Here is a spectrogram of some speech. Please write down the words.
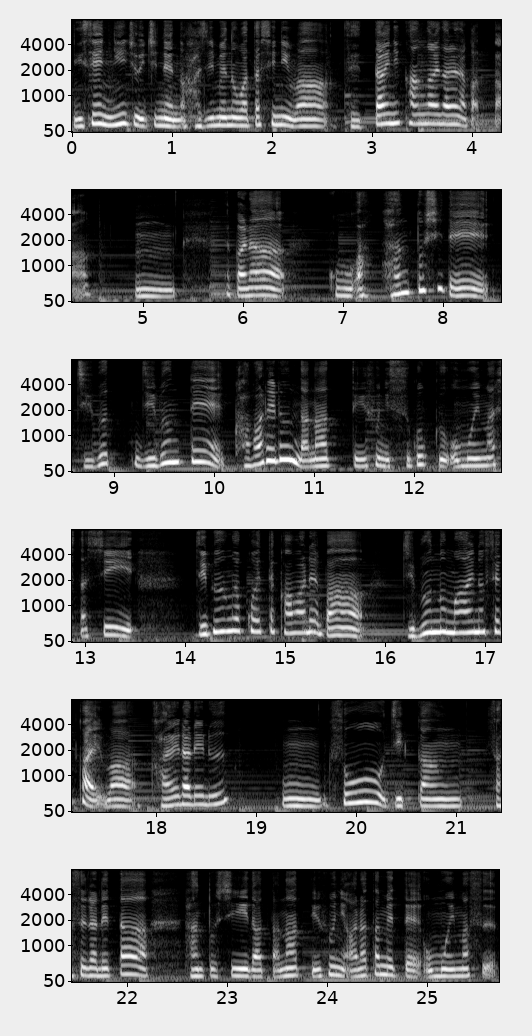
2021年の初めの私には絶対に考えられなかった。うん、だからこうあ半年で自分自分って変われるんだなっていうふうにすごく思いましたし自分がこうやって変われば自分の周りの世界は変えられる、うん、そう実感させられた半年だったなっていうふうに改めて思います。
